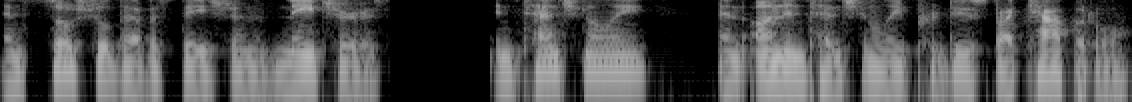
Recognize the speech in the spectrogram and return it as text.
and social devastation of natures intentionally and unintentionally produced by capital.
